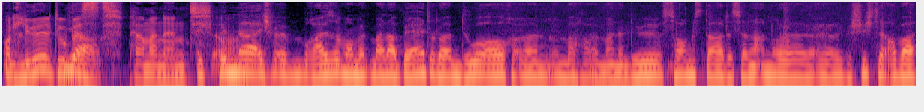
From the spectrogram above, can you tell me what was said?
Und Lühl, du ja. bist permanent. Ich bin da, ich äh, reise immer mit meiner Band oder im Duo auch äh, und mache meine Lühl-Songs da. Das ist ja eine andere äh, Geschichte. Aber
